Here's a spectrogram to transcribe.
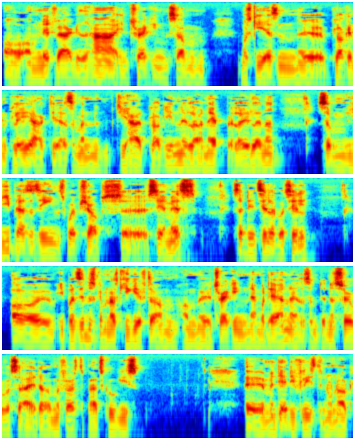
og om netværket har en tracking, som måske er sådan øh, plug and play-agtig, altså man, de har et plugin eller en app eller et eller andet, som lige passer til ens webshops øh, CMS, så det er til at gå til. Og øh, i princippet skal man også kigge efter, om, om øh, trackingen er moderne, eller som den er server-side og med førsteparts cookies. Øh, men det er de fleste nu nok.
